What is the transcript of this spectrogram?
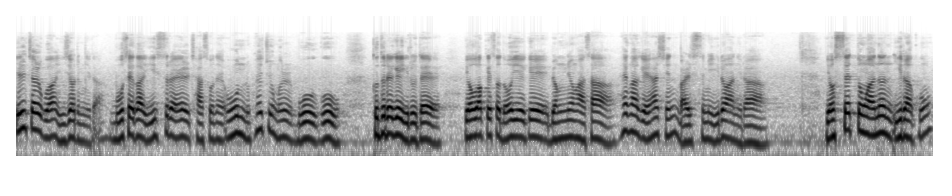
1절과 2절입니다. 모세가 이스라엘 자손의 온 회중을 모으고 그들에게 이르되 여호와께서 너희에게 명령하사 행하게 하신 말씀이 이러하니라. 엿새 동안은 일하고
